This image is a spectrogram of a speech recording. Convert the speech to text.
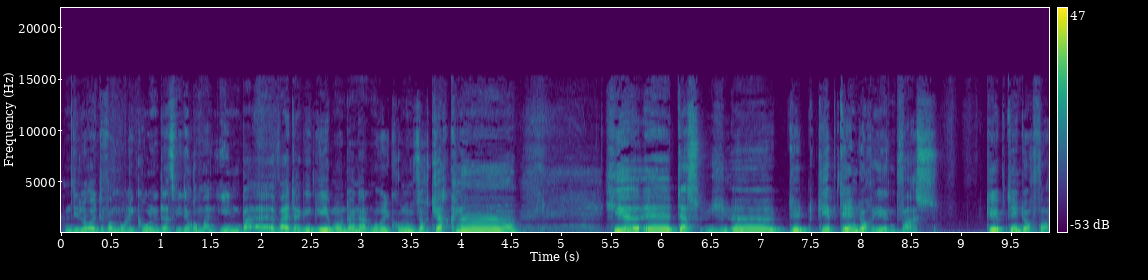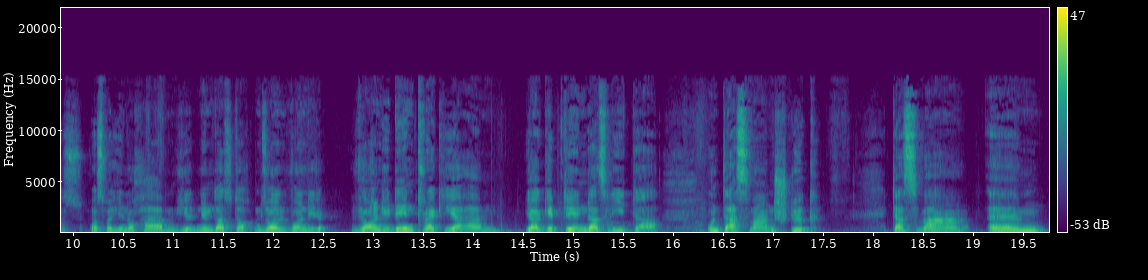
haben die Leute von Morricone das wiederum an ihn äh, weitergegeben. Und dann hat Morricone gesagt, ja klar, hier, äh, das, äh, gebt denen doch irgendwas. Gebt denen doch was, was wir hier noch haben. Hier, nimm das doch. Sollen, wollen, die, wollen die den Track hier haben? Ja, gib denen das Lied da. Und das war ein Stück, das war ähm,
